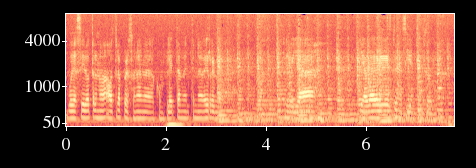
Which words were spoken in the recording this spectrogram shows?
voy a ser otra, otra persona completamente nueva y renovada. Pero ya, ya hablaré de esto en el siguiente episodio.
